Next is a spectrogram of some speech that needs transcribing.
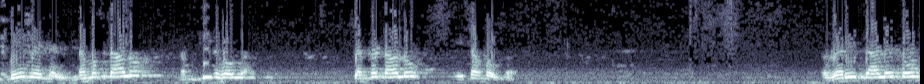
منہ میں نمک ڈالو، نمکین ہوگا۔ شکر ڈالو، میٹھا ہوگا۔ غریب ڈالے تو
